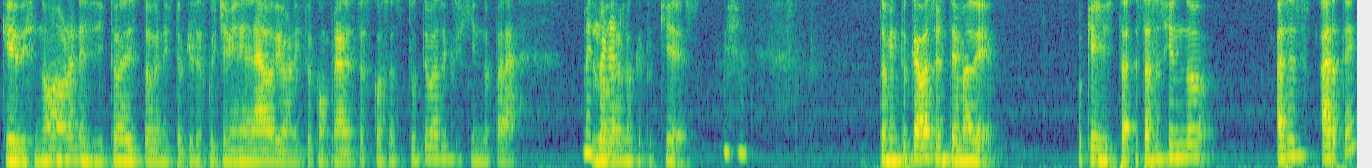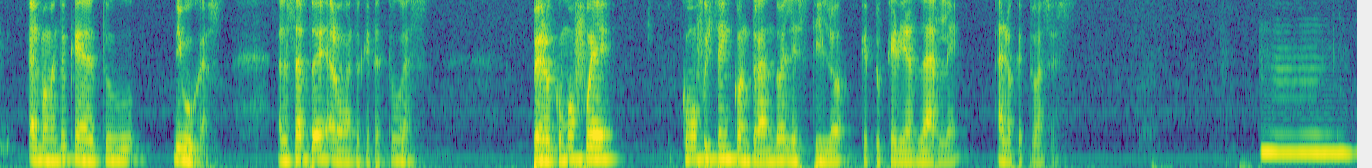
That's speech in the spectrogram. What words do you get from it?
que dices, no, ahora necesito esto, necesito que se escuche bien el audio, necesito comprar estas cosas, tú te vas exigiendo para lograr lo que tú quieres. También tocabas el tema de, ok, estás haciendo, haces arte al momento que tú dibujas, haces arte al momento que tatúas, pero ¿cómo fue ¿Cómo fuiste encontrando el estilo que tú querías darle a lo que tú haces? Mm,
